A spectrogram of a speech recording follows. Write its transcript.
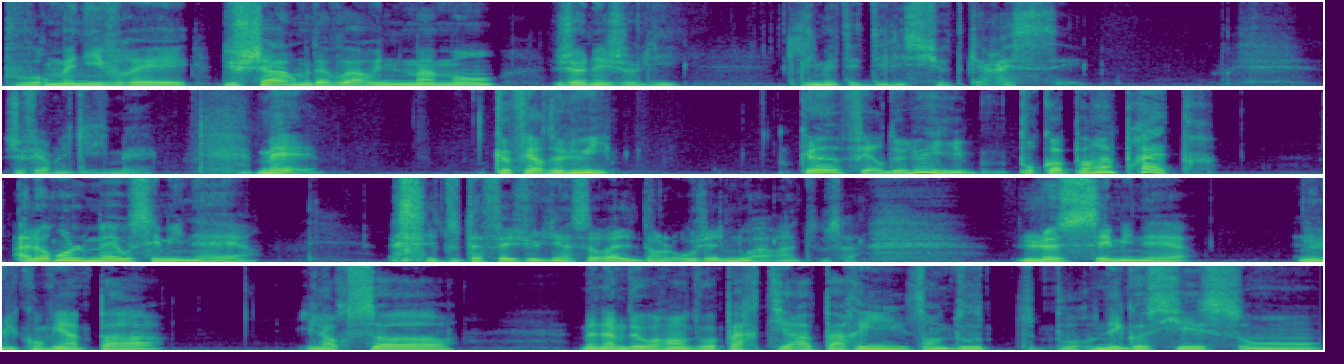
pour m'enivrer du charme d'avoir une maman jeune et jolie qu'il m'était délicieux de caresser. Je ferme les guillemets. Mais que faire de lui? Que faire de lui? Pourquoi pas un prêtre? Alors on le met au séminaire. C'est tout à fait Julien Sorel dans le rouge et le noir, hein, tout ça. Le séminaire ne lui convient pas, il en ressort, Madame de Warren doit partir à Paris, sans doute pour négocier son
